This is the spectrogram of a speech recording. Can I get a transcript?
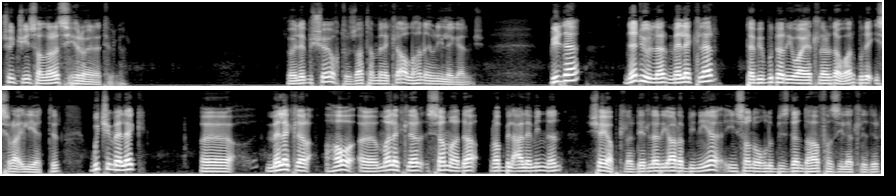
Çünkü insanlara sihir öğretiyorlar. Öyle bir şey yoktur. Zaten melekler Allah'ın emriyle gelmiş. Bir de ne diyorlar? Melekler tabi bu da rivayetlerde var. Bu da İsrailiyettir. Bu ki melek e, melekler hava, e, melekler semada Rabbil Alemin'le şey yaptılar. Dediler ya Rabbi niye insanoğlu bizden daha faziletlidir?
